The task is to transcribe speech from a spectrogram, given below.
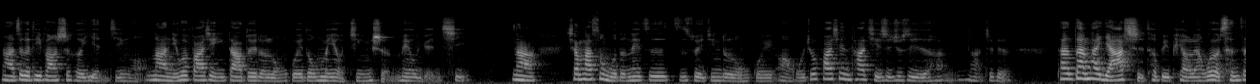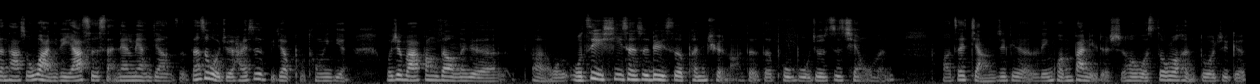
那这个地方适合眼睛哦，那你会发现一大堆的龙龟都没有精神，没有元气。那像他送我的那只紫水晶的龙龟啊，我就发现它其实就是很那这个，但但它牙齿特别漂亮，我有称赞他说哇，你的牙齿闪亮亮这样子，但是我觉得还是比较普通一点，我就把它放到那个呃，我我自己戏称是绿色喷泉啊的的瀑布，就是之前我们啊在讲这个灵魂伴侣的时候，我搜了很多这个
